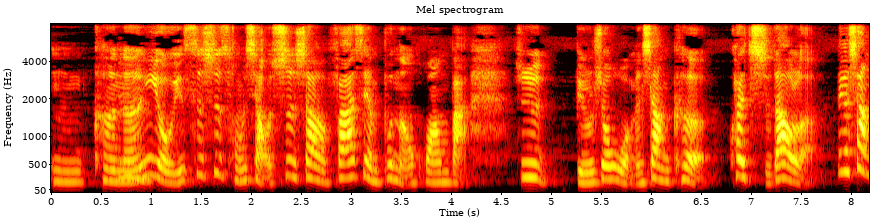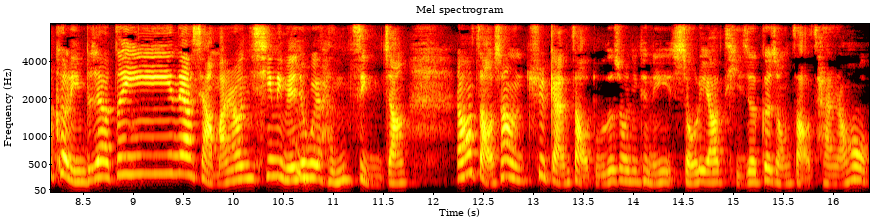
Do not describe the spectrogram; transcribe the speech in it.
嗯，可能有一次是从小事上发现不能慌吧，就是比如说我们上课快迟到了，那个上课铃不是要叮那样响嘛，然后你心里面就会很紧张。然后早上去赶早读的时候，你肯定手里要提着各种早餐，然后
